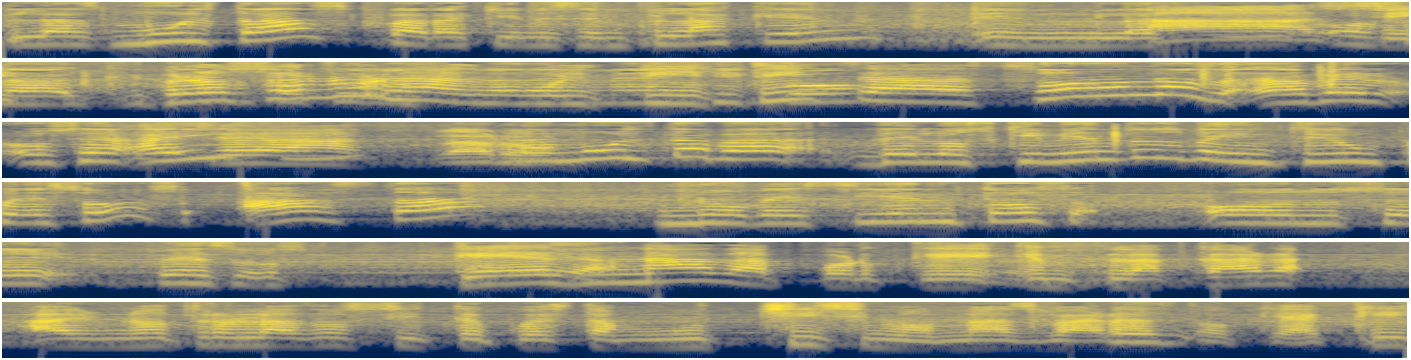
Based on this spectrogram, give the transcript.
las multas para quienes emplaquen en las... Ah, o sí. sea, Pero son unas multititas. Son unas, a ver, o sea, ahí O sea, sí, Claro. la multa va de los 521 pesos hasta 911 pesos. que es O sea, nada, porque emplacar en otro lado sí te cuesta muchísimo más barato que aquí.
